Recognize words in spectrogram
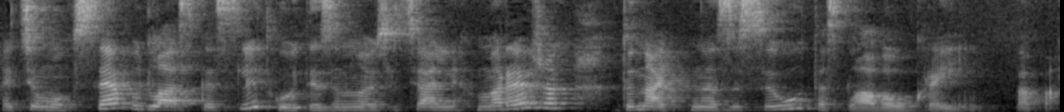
На цьому все. Будь ласка, слідкуйте за мною в соціальних мережах, донатьте на ЗСУ та слава Україні! Па-па!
